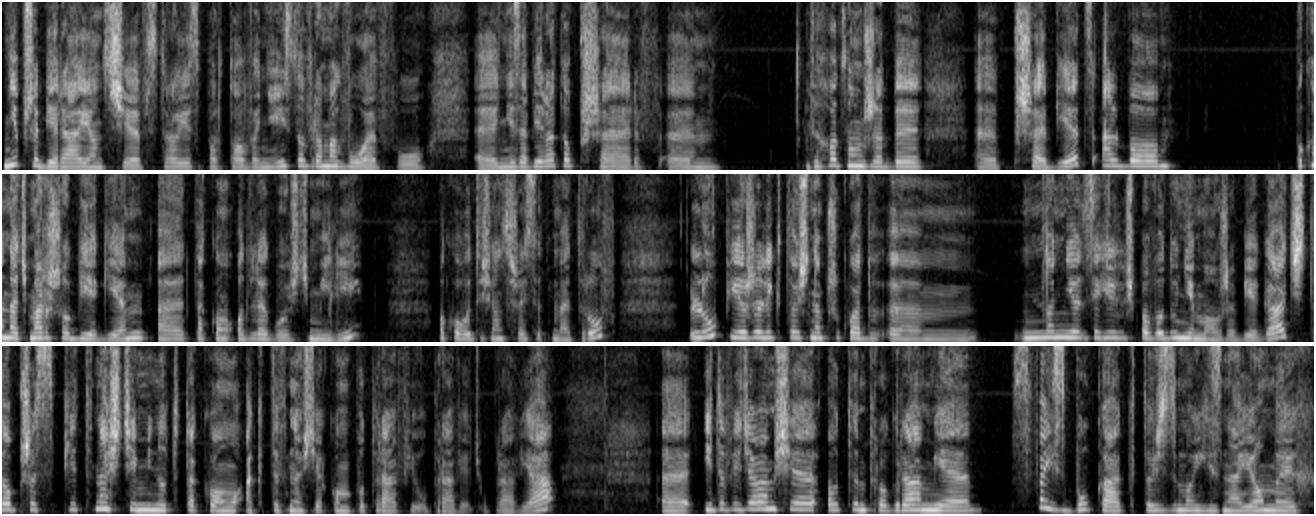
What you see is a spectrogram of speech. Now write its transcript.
nie przebierając się w stroje sportowe. Nie jest to w ramach WF-u, nie zabiera to przerw. Wychodzą, żeby przebiec albo pokonać marszobiegiem taką odległość mili, około 1600 metrów, lub jeżeli ktoś na przykład no nie, z jakiegoś powodu nie może biegać, to przez 15 minut taką aktywność, jaką potrafi uprawiać, uprawia. E, I dowiedziałam się o tym programie z Facebooka. Ktoś z moich znajomych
